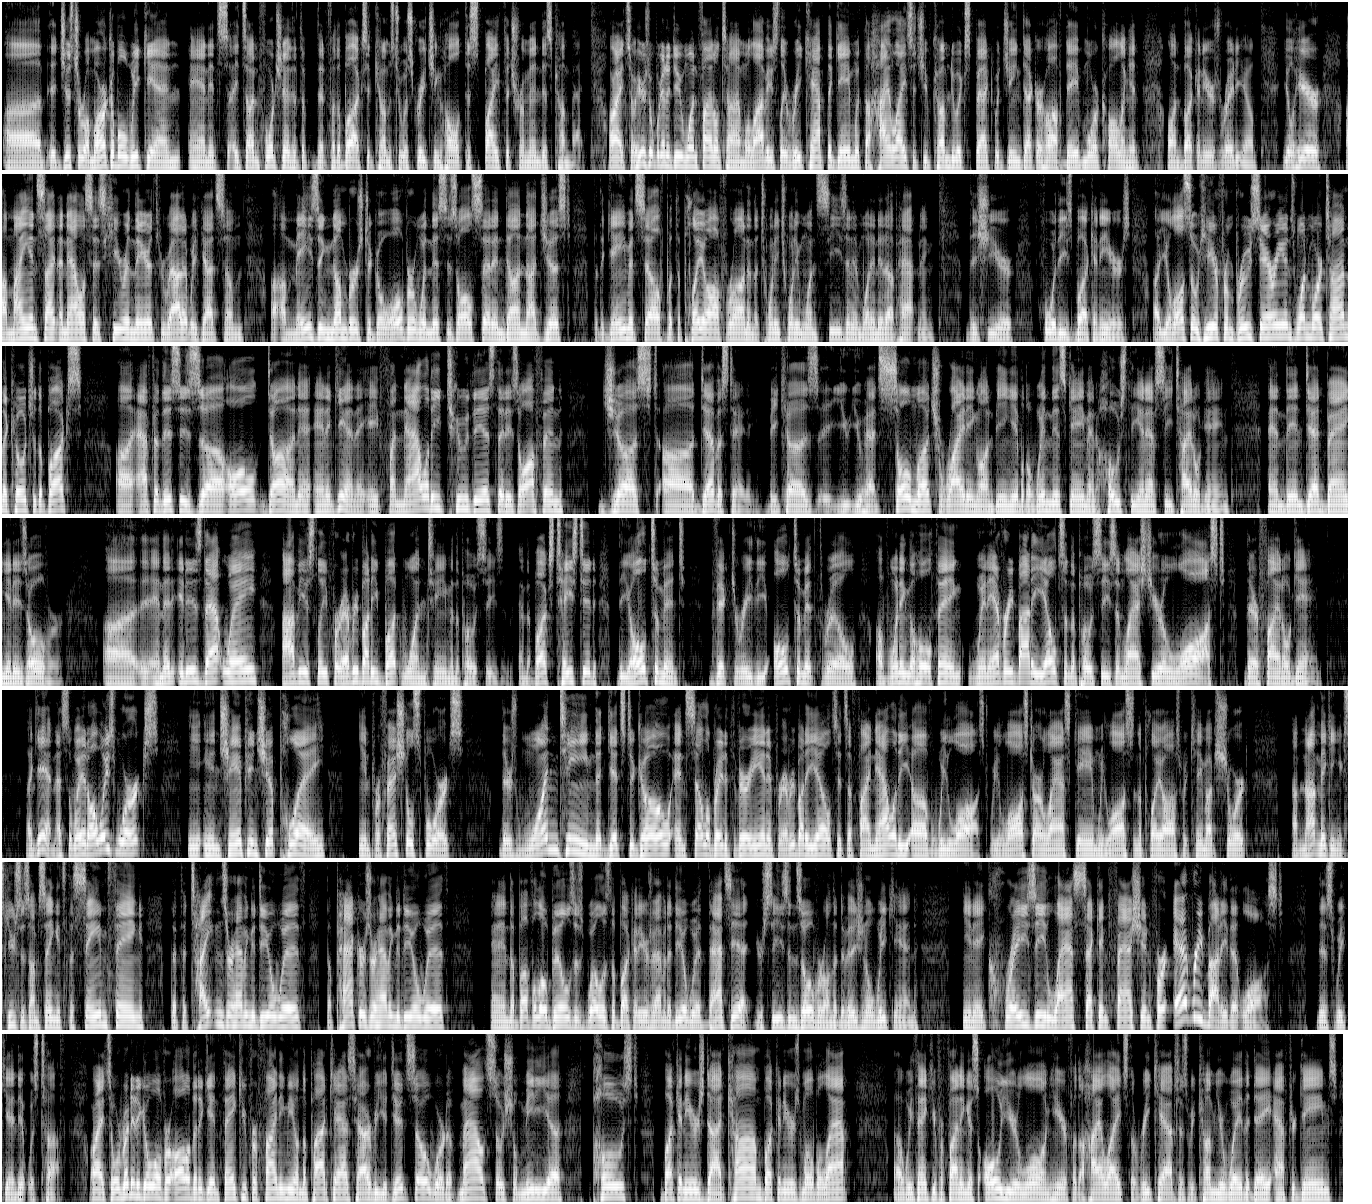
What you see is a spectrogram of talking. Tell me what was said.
Uh, just a remarkable weekend, and it's it's unfortunate that, the, that for the Bucks it comes to a screeching halt despite the tremendous comeback. All right, so here's what we're going to do one final time. We'll obviously recap the game with the highlights that you've come to expect with Gene Deckerhoff, Dave Moore calling it on Buccaneers Radio. You'll hear uh, my insight analysis here and there throughout it. We've got some amazing numbers to go over when this is all said and done, not just for the game itself, but the playoff run and the 2021 season and what ended up happening this year for these Buccaneers. Uh, you'll also hear from Bruce Arians one more time, the coach of the Bucks. Uh, after this is uh, all done, and, again, a, a, finality to this that is often just uh, devastating because you you had so much riding on being able to win this game and host the NFC title game, and then dead bang, it is over. Uh, and it, it is that way, obviously, for everybody but one team in the postseason. And the Bucks tasted the ultimate victory, the ultimate thrill of winning the whole thing when everybody else in the postseason last year lost their final game. Again, that's the way it always works in, in championship play in professional sports there's one team that gets to go and celebrate at the very end, and for everybody else, it's a finality of we lost. We lost our last game. We lost in the playoffs. We came up short. I'm not making excuses. I'm saying it's the same thing that the Titans are having to deal with, the Packers are having to deal with, and the Buffalo Bills, as well as the Buccaneers, are having to deal with. That's it. Your season's over on the divisional weekend in a crazy last second fashion for everybody that lost this weekend. It was tough. All right, so we're ready to go over all of it again. Thank you for finding me on the podcast, however you did so, word of mouth, social media, post, Buccaneers.com, Buccaneers mobile app. Uh, we thank you for finding us all year long here for the highlights, the recaps as we come your way the day after games.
